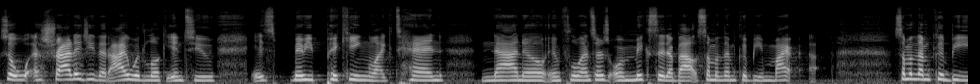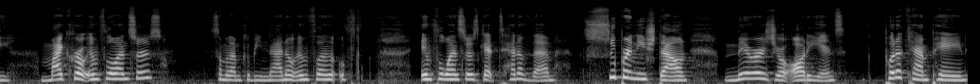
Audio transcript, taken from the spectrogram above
So a strategy that I would look into is maybe picking like 10 nano influencers or mix it about some of them could be my uh, some of them could be micro influencers. Some of them could be nano influ- influencers. Get 10 of them, super niche down, mirrors your audience, put a campaign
